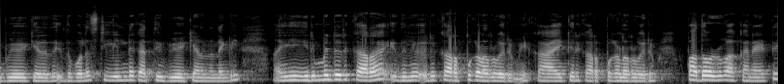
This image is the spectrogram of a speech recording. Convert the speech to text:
ഉപയോഗിക്കരുത്. ഇതുപോലെ സ്റ്റീലിന്റെ കത്തി ഉപയോഗിക്കുകയാണെന്നുണ്ടെങ്കിൽ ഈ ഇരുമ്പിന്റെ ഒരു കറ ഇതിൽ ഒരു കറുപ്പ് കളർ വരും. ഈ കായ്ക്ക് ഒരു കറുപ്പ് കളർ വരും. അപ്പോൾ അത് ഒഴിവാക്കാനായിട്ട്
